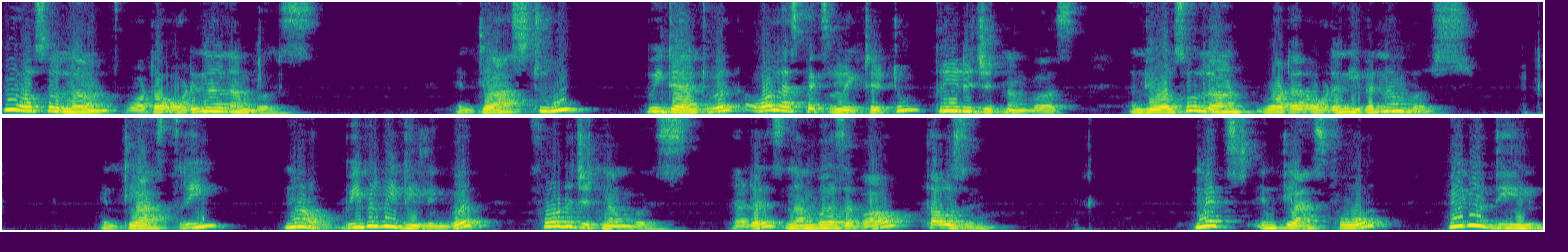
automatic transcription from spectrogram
We also learnt what are ordinal numbers. In class 2, we dealt with all aspects related to three-digit numbers and we also learned what are odd and even numbers. In class 3, now we will be dealing with 4-digit numbers, that is numbers above 1000. Next, in class 4, we will deal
